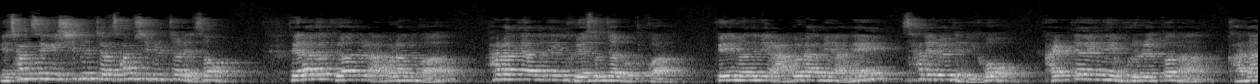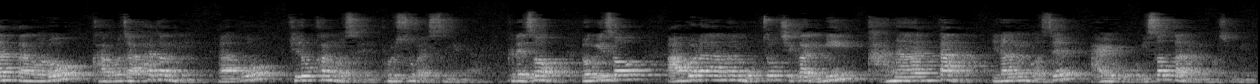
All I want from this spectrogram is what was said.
이 창세기 11장 31절에서 데라가 그 아들 아브람과 하란의 아들인 그의 손자 롯과 그의 며느리 아브람의 아내 사례를 데리고 갈대아인의 우르를 떠나 가나안 땅으로 가고자 하더니라고 기록한 것을 볼 수가 있습니다. 그래서 여기서 아브라함은 목적지가 이미 가나안 땅이라는 것을 알고 있었다는 것입니다.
